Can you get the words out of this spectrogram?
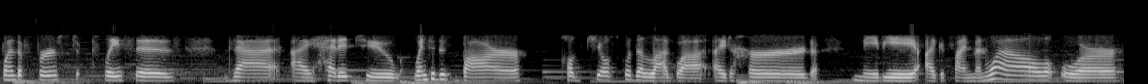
one of the first places that I headed to went to this bar called Kiosco del Agua. I'd heard maybe I could find Manuel or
